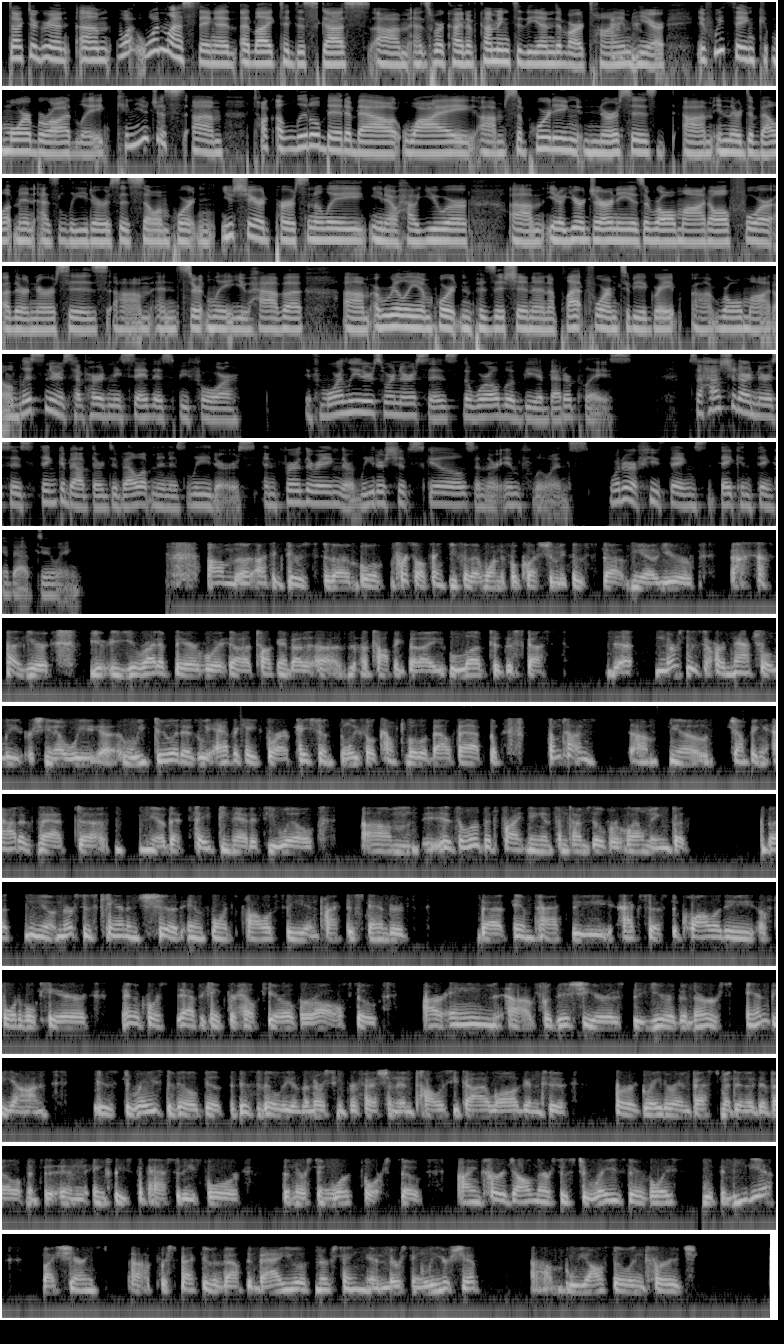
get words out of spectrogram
Dr. Grant, um, what, one last thing I'd, I'd like to discuss um, as we're kind of coming to the end of our time here. If we think more broadly, can you just um, talk a little bit about why um, supporting nurses um, in their development as leaders is so important? You shared personally, you know, how you were. Um, you know your journey as a role model for other nurses, um, and certainly you have a, um, a really important position and a platform to be a great uh, role model. Our listeners have heard me say this before. If more leaders were nurses, the world would be a better place. So, how should our nurses think about their development as leaders and furthering their leadership skills and their influence? What are a few things that they can think about doing? Um, uh, I think there's, uh, well, first of all, thank you for that wonderful question because, uh, you know, you're you're, you're you're right up there with, uh, talking about a, a, topic that I love to discuss. Uh, nurses are natural leaders. You know, we uh, we do it as we advocate for our patients, and we feel comfortable about that. But sometimes, um, you know, jumping out of that, uh, you know, that safety net, if you will, um, is a little bit frightening and sometimes overwhelming. But but you know, nurses can and should influence policy and practice standards that impact the access to quality, affordable care, and of course, advocate for health care overall. So, our aim uh, for this year is the year of the nurse and beyond is to raise the visibility of the nursing profession in policy dialogue and to for a greater investment in the development and increased capacity for the nursing workforce. So I encourage all nurses to raise their voice with the media by sharing uh, perspective about the value of nursing and nursing leadership. Um, we also encourage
